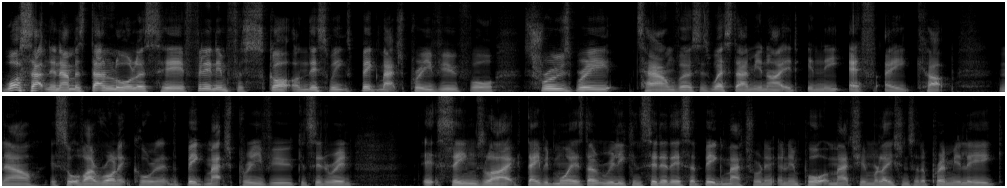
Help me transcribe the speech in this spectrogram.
What's happening, Ammers? Dan Lawless here, filling in for Scott on this week's big match preview for Shrewsbury Town versus West Ham United in the FA Cup. Now, it's sort of ironic calling it the big match preview, considering it seems like David Moyes don't really consider this a big match or an, important match in relation to the Premier League.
